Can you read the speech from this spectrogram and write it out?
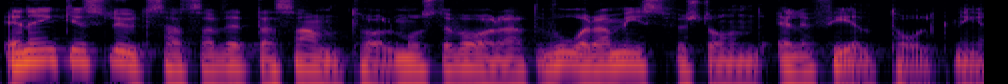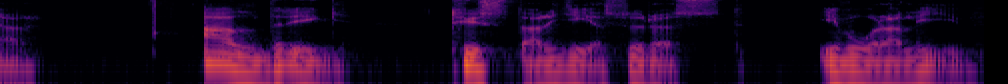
En enkel slutsats av detta samtal måste vara att våra missförstånd eller feltolkningar aldrig tystar Jesu röst i våra liv.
